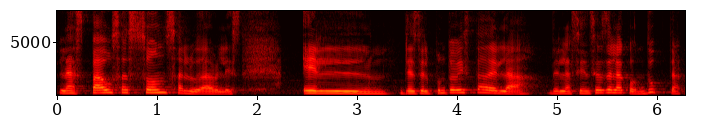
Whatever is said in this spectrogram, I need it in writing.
Las pausas son saludables. desde el punto de vista de, la, de las ciencias de la conducta,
